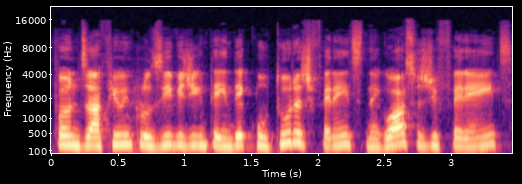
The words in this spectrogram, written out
foi um desafio inclusive de entender culturas diferentes, negócios diferentes.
